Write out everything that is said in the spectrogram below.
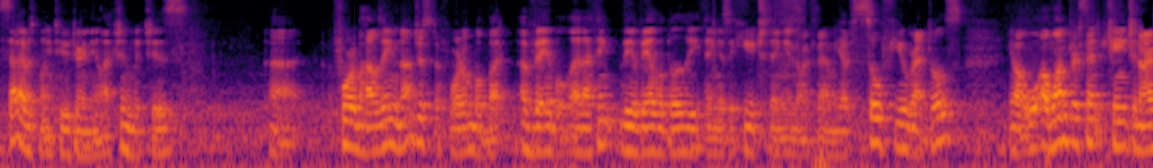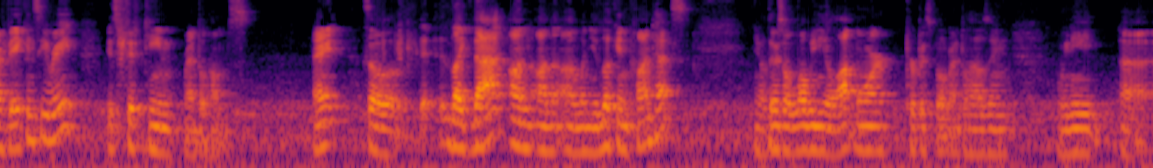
said I was going to during the election, which is uh, affordable housing, not just affordable but available. And I think the availability thing is a huge thing in North Van. We have so few rentals. You know, a one percent change in our vacancy rate is 15 rental homes, right? So, like that on, on, on when you look in context, you know, there's a lot. We need a lot more purpose-built rental housing. We need uh,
